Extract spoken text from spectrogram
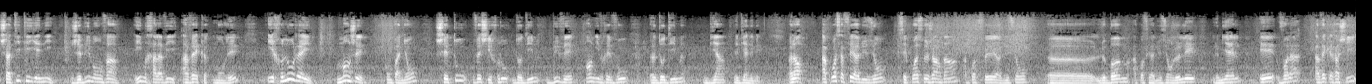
Shatiti Yeni. J'ai bu mon vin. Im Khalavi avec mon lait. Ichlu. Manger, compagnon. Chetou veshichru dodim, buvez, enivrez-vous euh, dodim, bien et bien aimé. Alors, à quoi ça fait allusion? C'est quoi ce jardin? À quoi fait allusion euh, le baume? À quoi fait allusion le lait, le miel? Et voilà, avec Rachi,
